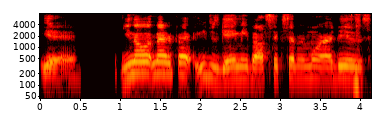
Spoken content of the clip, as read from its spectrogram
Yeah. You know what? Matter of fact, you just gave me about six, seven more ideas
